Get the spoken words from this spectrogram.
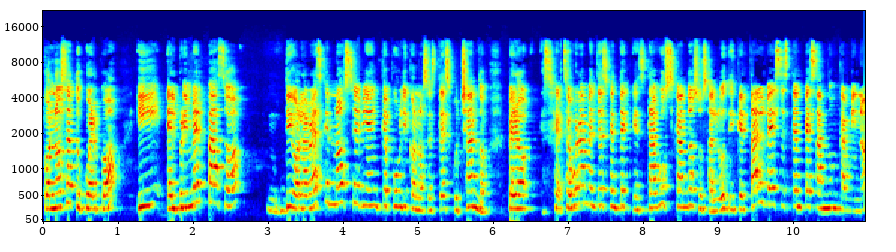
conoce a tu cuerpo y el primer paso digo, la verdad es que no sé bien qué público nos esté escuchando, pero seguramente es gente que está buscando su salud y que tal vez esté empezando un camino.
